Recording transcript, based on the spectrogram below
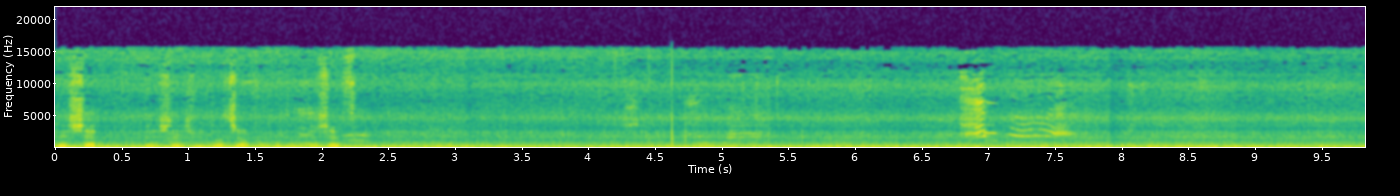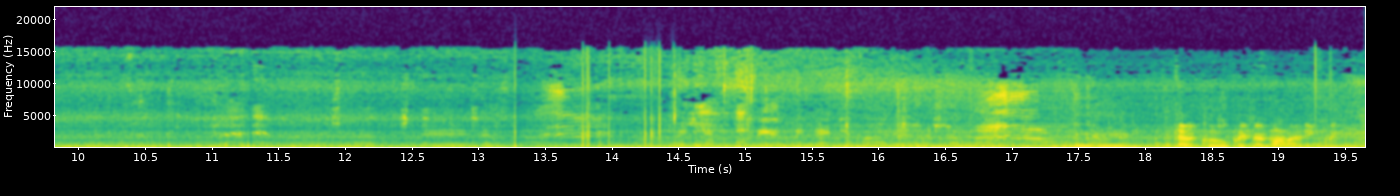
deșert, deșert și uitați ce a făcut în deșert. Mhm. Cabin crew, prepare for landing, please.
